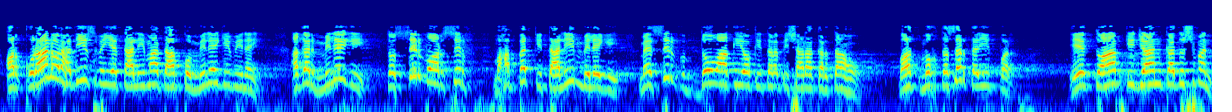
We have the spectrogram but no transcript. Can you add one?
اور قرآن اور حدیث میں یہ تعلیمات آپ کو ملے گی بھی نہیں۔ اگر ملے گی تو صرف اور صرف محبت کی تعلیم ملے گی۔ میں صرف دو واقعوں کی طرف اشارہ کرتا ہوں۔ بہت مختصر طریق پر۔ ایک تو آپ کی جان کا دشمن،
